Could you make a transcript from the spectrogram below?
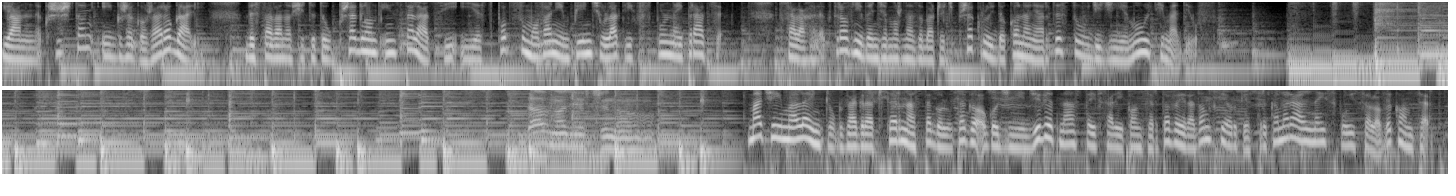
Joanny Krzysztoń i Grzegorza Rogali. Wystawa nosi tytuł Przegląd instalacji i jest podsumowaniem pięciu lat ich wspólnej pracy. W salach elektrowni będzie można zobaczyć przekrój dokonań artystów w dziedzinie multimediów. Dawna dziewczyną Maciej Maleńczuk zagra 14 lutego o godzinie 19 w sali koncertowej Radomskiej Orkiestry Kameralnej swój solowy koncert.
